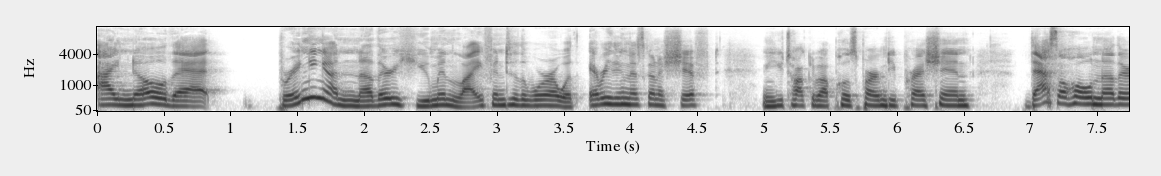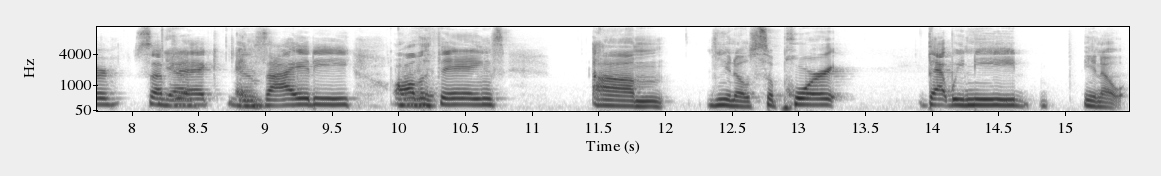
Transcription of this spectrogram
I know that bringing another human life into the world with everything that's going to shift. When you talked about postpartum depression, that's a whole nother subject. Yeah. Anxiety, all the things, um, you know, support that we need. You know,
